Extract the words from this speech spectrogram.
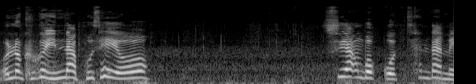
얼른 그거 있나 보세요. 수양벚꽃 산다며.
